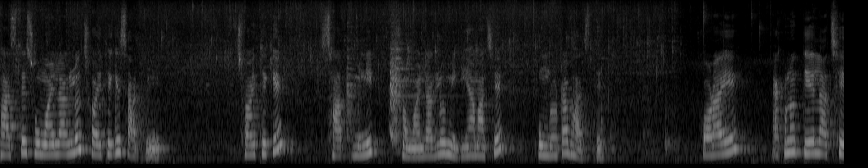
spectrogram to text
ভাজতে সময় লাগল ছয় থেকে সাত মিনিট। ছয় থেকে সাত মিনিট সময় লাগল মিডিয়াম আছে, কুমড়োটা ভাজতে। কড়াইয়ে এখনও তেল আছে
